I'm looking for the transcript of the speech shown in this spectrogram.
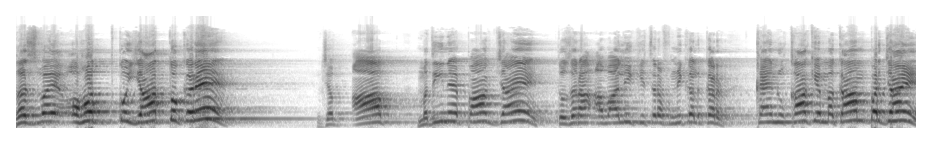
गजवा अहद को याद तो करें। जब आप मदीने पाक जाएँ तो जरा अवाली की तरफ़ निकलकर कैनुका के मकाम पर जाएँ।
